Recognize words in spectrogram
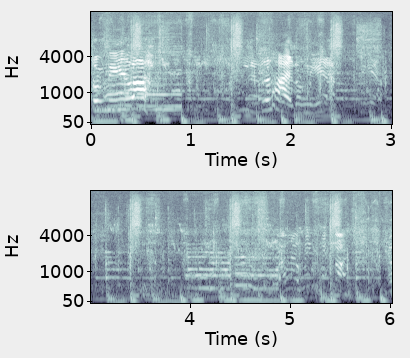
ตรงนี้ป่ะหรือจะถ่ายตรงนี้อะเนี่ยแล้วเราวิ่งไปก่อนเอ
